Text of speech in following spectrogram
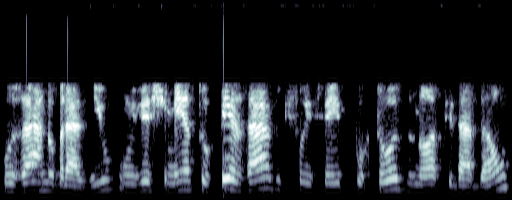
usar no Brasil, um investimento pesado que foi feito por todos nós cidadãos.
